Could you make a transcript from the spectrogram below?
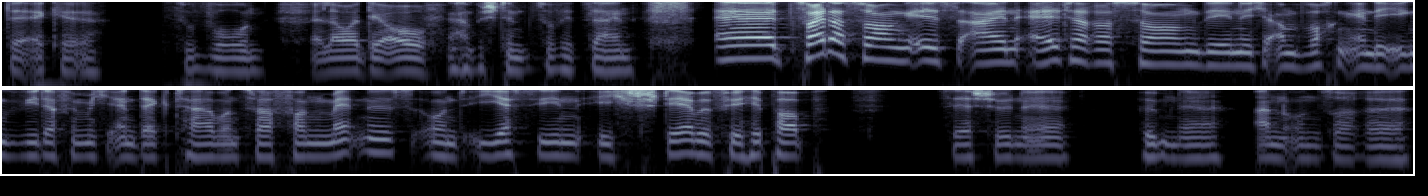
der Ecke zu wohnen. er lauert dir auf. Ja, bestimmt, so wird's sein. Äh, zweiter Song ist ein älterer Song, den ich am Wochenende irgendwie wieder für mich entdeckt habe, und zwar von Madness und Yessin, Ich sterbe für Hip-Hop. Sehr schöne Hymne an unsere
